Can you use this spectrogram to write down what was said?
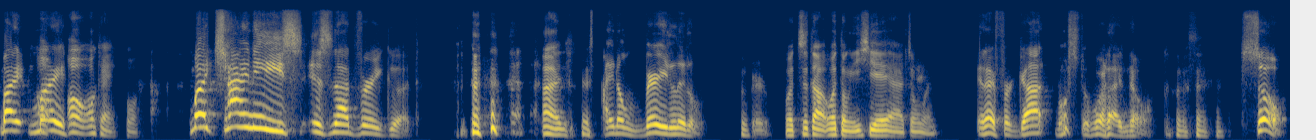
my 哦 my 哦，OK，不， my Chinese is not very good. 啊， I know very little, 我知道，我懂一些啊中文。 and I forgot most of what I know. So,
